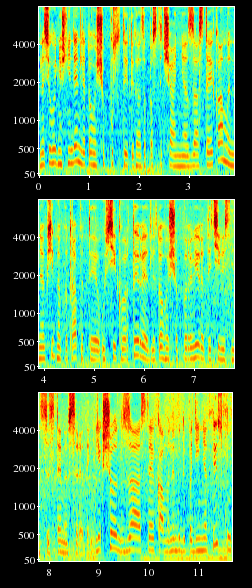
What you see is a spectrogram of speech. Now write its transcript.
На сьогоднішній день для того, щоб пустити газопостачання за стояками, необхідно потрапити у всі квартири для того, щоб перевірити цілісність системи всередині. Якщо за стояками не буде падіння тиску,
